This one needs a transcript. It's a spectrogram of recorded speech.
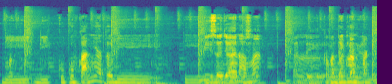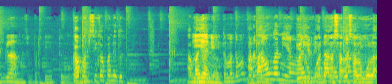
di dikukuhkannya atau di di Bisa jadi nama sih. Pandai eh, gelang. kabupaten Pandai gelang ya? seperti itu Kapan sih kapan itu? Apa iya itu? nih teman-teman pada tahu nggak nih yang Itu lahir di ada Pandeglang asal asal mula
